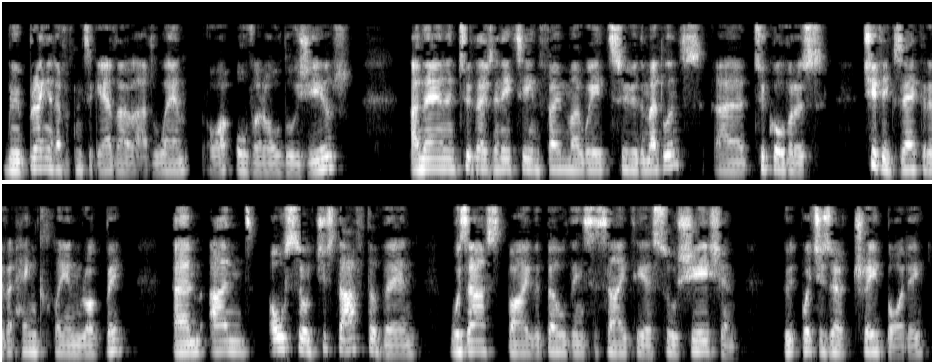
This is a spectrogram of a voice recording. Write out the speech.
bringing everything together I'd learned over all those years. And then in 2018, found my way to the Midlands, uh, took over as chief executive at Hinckley and Rugby. Um, and also just after then was asked by the Building Society Association, which is a trade body,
